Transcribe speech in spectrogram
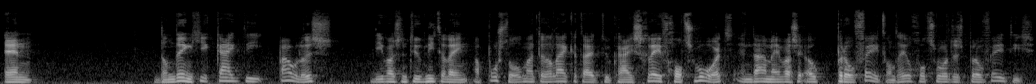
En dan denk je, kijk, die Paulus, die was natuurlijk niet alleen apostel, maar tegelijkertijd natuurlijk, hij schreef Gods woord. En daarmee was hij ook profeet, want heel Gods woord is profetisch.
